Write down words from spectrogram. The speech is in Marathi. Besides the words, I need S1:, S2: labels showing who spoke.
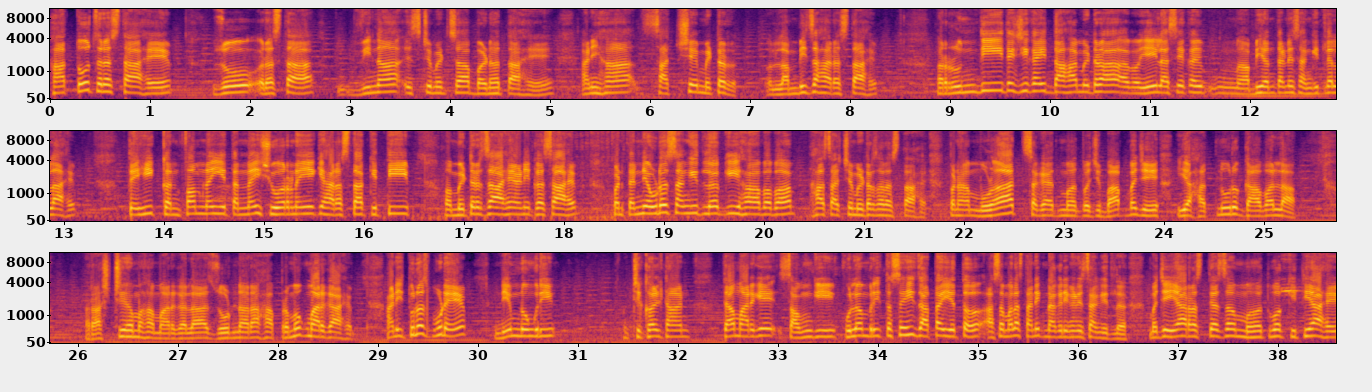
S1: हा तोच रस्ता आहे जो रस्ता विना एस्टिमेटचा बनत आहे आणि हा सातशे मीटर लांबीचा हा रस्ता आहे. रुंदी त्याची काही दहा मीटर येईल असे काही अभियंत्याने सांगितलेलं आहे. तेही कन्फर्म नाही आहे त्यांनाही शुअर नाही आहे की हा रस्ता किती मीटरचा आहे आणि कसा आहे. पण त्यांनी एवढंच सांगितलं की हा बाबा हा सातशे मीटरचा रस्ता आहे. पण हा मुळात सगळ्यात महत्त्वाची बाब म्हणजे या हतनूर गावाला राष्ट्रीय महामार्गाला जोडणारा हा प्रमुख मार्ग आहे. आणि इथूनच पुढे निमडोंगरी चिखलठाण त्या मार्गे सावंगी फुलंब्री तसंही जाता येतं असं मला स्थानिक नागरिकांनी सांगितलं. म्हणजे या रस्त्याचं महत्त्व किती आहे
